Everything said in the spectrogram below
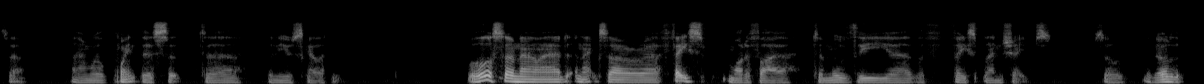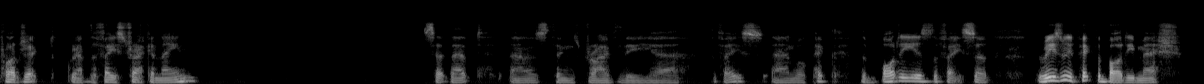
So, and we'll point this at uh, the new skeleton. We'll also now add an XR uh, face modifier to move the, uh, the face blend shapes. So we'll go to the project, grab the face tracker name, set that as things drive the, uh, the face, and we'll pick the body as the face. So the reason we pick the body mesh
